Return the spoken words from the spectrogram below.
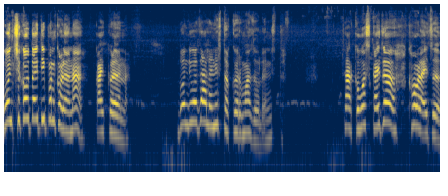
कोण शिकवताय ती पण कळ ना काय कळ ना दोन दिवस झालं नुसतं कर माजवलं नुसतं. सारखं वसकायचं खवळायचं.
